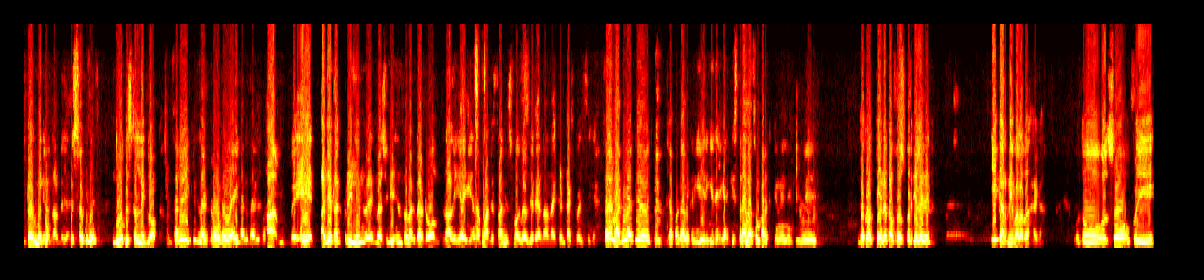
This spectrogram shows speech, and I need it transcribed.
ਡਰਗ ਮਨੀ ਨਾਲ ਮਿਲਿਆ। ਪਿਸਟਲ ਕਿੰਨੇ? ਦੋ ਪਿਸਟਲ ਨੇ ਗਲੌਕ ਸਰ ਇਹ ਕੀ ਡਰੋਨ ਹੀ ਆਈ ਲੱਗਦਾ ਹੈ ਹਾਂ ਇਹ ਅਜੇ ਤੱਕ ਪ੍ਰੀਲਿਮਿਨਰੀ ਇਨਵੈਸਟੀਗੇਸ਼ਨ ਤੋਂ ਲੱਗਦਾ ਡਰੋਨ ਨਾਲ ਹੀ ਆਈ ਹੈ ਨਾ ਪਾਕਿਸਤਾਨੀ ਸਮਗਲਰ ਜਿਹੜੇ ਇਹਨਾਂ ਨਾਲ ਕੰਟੈਕਟ ਵਿੱਚ ਸੀਗੇ। ਸਰ ਅਲੱਗ-ਅਲੱਗ ਜੇ ਆਪਾਂ ਗੱਲ ਕਰੀਏ ਏਰੀਏ ਦੇ ਕਿਸ ਤਰ੍ਹਾਂ ਦਾ ਸੰਪਰਕ ਕਿਵੇਂ ਨੇ ਕਿ ਉਹ ਦੇਖੋ ਤਿੰਨ ਤਾਂ ਫਿਰੋਜ਼ਪੁਰ ਜ਼ਿਲ੍ਹੇ ਦੇ ਨੇ। ਇਹ ਕਰਨੇ ਵਾਲਾ ਦਾ ਹੈਗਾ। ਉਦੋਂ ਉਸੋ ਕੋਈ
